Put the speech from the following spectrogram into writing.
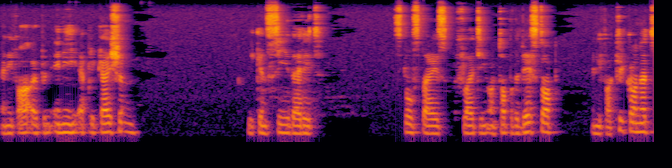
And if I open any application you can see that it still stays floating on top of the desktop and if I click on it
